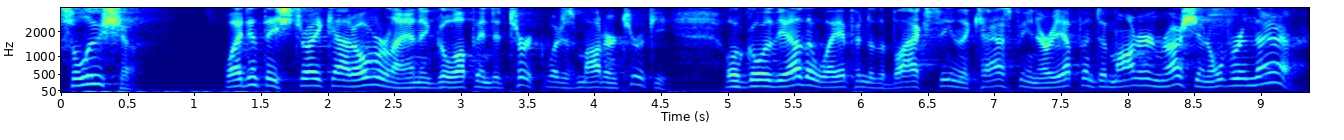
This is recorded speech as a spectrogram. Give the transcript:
Seleucia? Why didn't they strike out overland and go up into Turk, what is modern Turkey? Or go the other way up into the Black Sea and the Caspian area, up into modern Russia and over in there?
